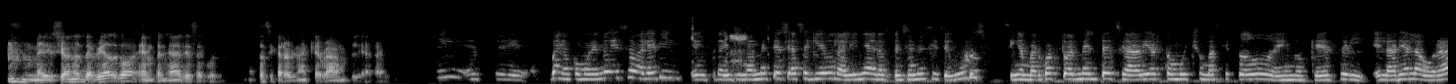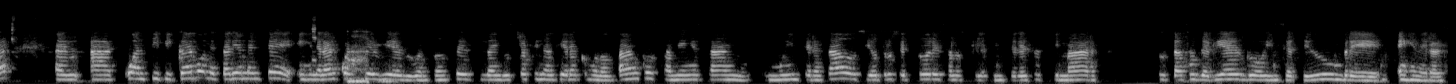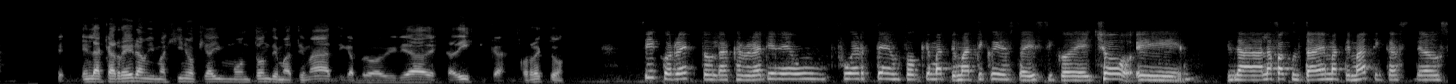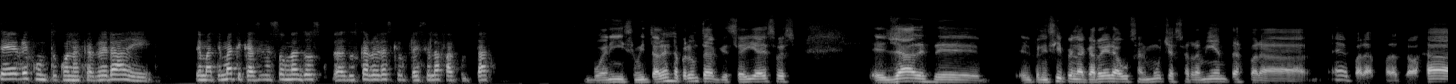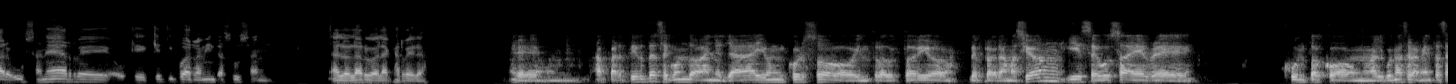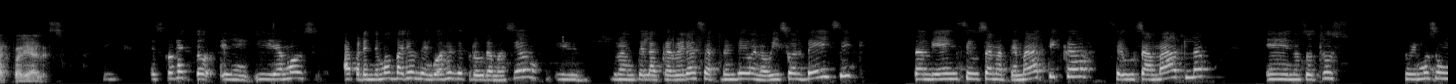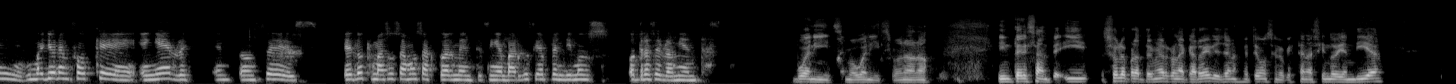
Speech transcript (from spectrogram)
mediciones de riesgo en pensiones y seguros. No sé si Carolina querrá ampliar algo. Sí, este, bueno, como bien lo dice Valery, eh, tradicionalmente se ha seguido la línea de las pensiones y seguros, sin embargo actualmente se ha abierto mucho más que todo en lo que es el, el área laboral a, cuantificar monetariamente en general cualquier riesgo. Entonces, la industria financiera como los bancos también están muy interesados y otros sectores a los que les interesa estimar sus tasas de riesgo, incertidumbre en general. En la carrera me imagino que hay un montón de matemática, probabilidad, estadística, ¿correcto? Sí, correcto. La carrera tiene un fuerte enfoque matemático y estadístico. De hecho, eh, la, la Facultad de Matemáticas de la UCR junto con la carrera de, de Matemáticas. Esas son las dos, las dos carreras que ofrece la facultad. Buenísimo. Y tal vez la pregunta que seguía eso es, eh, ya desde el principio en la carrera usan muchas herramientas para, eh, para, para, trabajar, usan R, o qué, qué, tipo de herramientas usan a lo largo de la carrera. Eh, a partir del segundo año ya hay un curso introductorio de programación y se usa R junto con algunas herramientas actuariales. Sí, es correcto. Eh, y digamos, aprendemos varios lenguajes de programación. Y durante la carrera se aprende, bueno, Visual Basic, también se usa matemática, se usa MATLAB. Eh, nosotros tuvimos un, un, mayor enfoque en R, entonces es lo que más usamos actualmente. Sin embargo, sí aprendimos otras herramientas. Buenísimo, buenísimo. No, no. Interesante. Y solo para terminar con la carrera, y ya nos metemos en lo que están haciendo hoy en día,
